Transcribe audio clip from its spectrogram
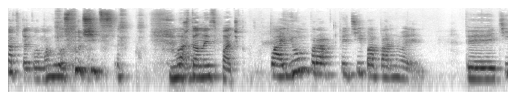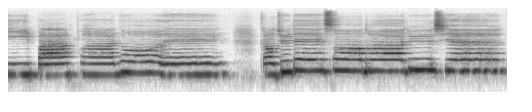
Как такое могло случиться? приличной. Может, Ладно. она испачкала. Поем про Petit Papa Noël. Petit Papa Noël, quand tu descendras du ciel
